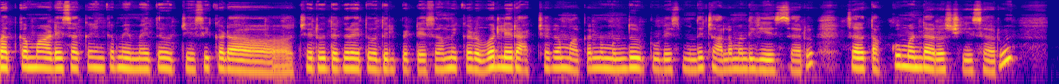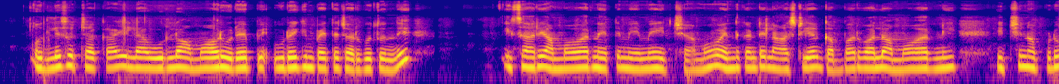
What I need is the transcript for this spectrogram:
బతుకమ్మ ఆడేశాక ఇంకా మేమైతే వచ్చేసి ఇక్కడ చెరువు దగ్గర అయితే వదిలిపెట్టేసాము ఇక్కడ ఎవరు లేరు. యాక్చువల్గా మాకన్నా ముందు టూ డేస్ ముందే చాలామంది చేస్తారు చాలా తక్కువ మంది ఆ రోజు చేశారు. వదిలేసి వచ్చాక ఇలా ఊర్లో అమ్మవారు ఊరేపి ఊరేగింపు అయితే జరుగుతుంది. ఈసారి అమ్మవారిని అయితే మేమే ఇచ్చాము. ఎందుకంటే లాస్ట్ ఇయర్ గబ్బర్ వాళ్ళు అమ్మవారిని ఇచ్చినప్పుడు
